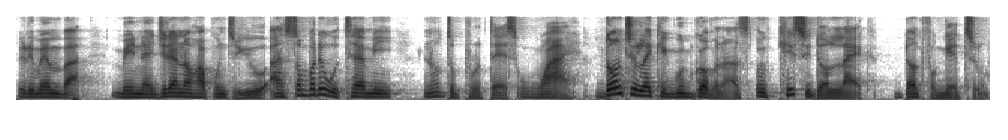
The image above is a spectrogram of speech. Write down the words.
remember, may Nigeria not happen to you. And somebody will tell me not to protest. Why? Don't you like a good governance? In case you don't like, don't forget to.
